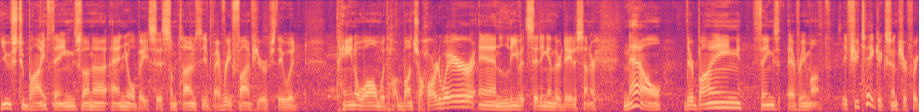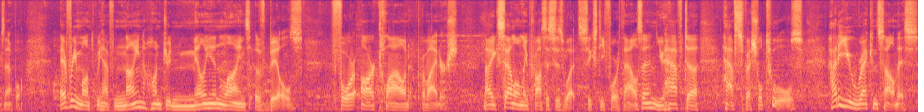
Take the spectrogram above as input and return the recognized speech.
used to buy things on an annual basis. Sometimes if every five years they would paint a wall with a bunch of hardware and leave it sitting in their data center. Now, they're buying things every month. If you take Accenture, for example, every month we have 900 million lines of bills for our cloud providers. Now Excel only processes what, 64,000? You have to have special tools. How do you reconcile this?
